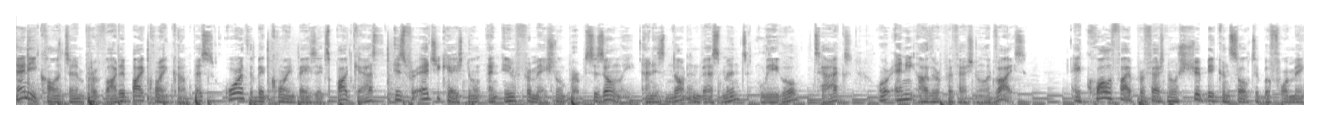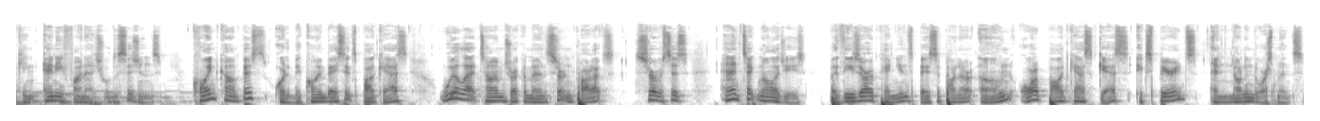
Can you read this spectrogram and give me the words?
Any content provided by CoinCompass or the Bitcoin Basics podcast is for educational and informational purposes only and is not investment, legal, tax, or any other professional advice. A qualified professional should be consulted before making any financial decisions. Coin Compass or the Bitcoin Basics podcast will at times recommend certain products, services, and technologies, but these are opinions based upon our own or podcast guests' experience and not endorsements.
